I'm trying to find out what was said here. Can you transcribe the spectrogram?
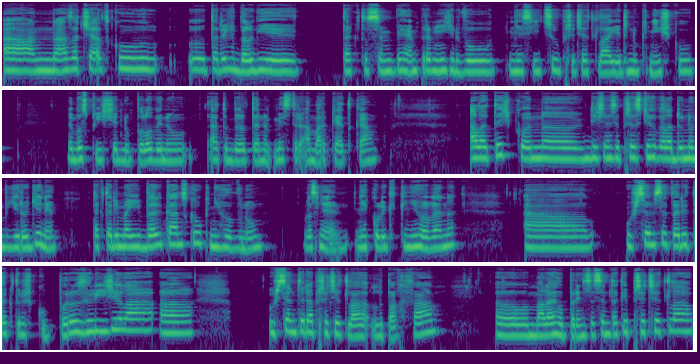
A na začátku eh, tady v Belgii, tak to jsem během prvních dvou měsíců přečetla jednu knížku, nebo spíš jednu polovinu, a to byl ten Mistr a Markétka. Ale teď, když jsem se přestěhovala do nové rodiny, tak tady mají velikánskou knihovnu, vlastně několik knihoven a už jsem se tady tak trošku porozhlížela a už jsem teda přečetla Le Parfum. Eh, Malého prince jsem taky přečetla,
